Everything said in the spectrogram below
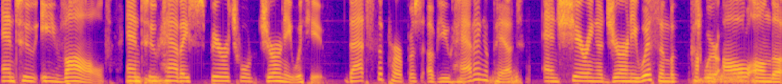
and to evolve and to have a spiritual journey with you. That's the purpose of you having a pet and sharing a journey with them because we're all on the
